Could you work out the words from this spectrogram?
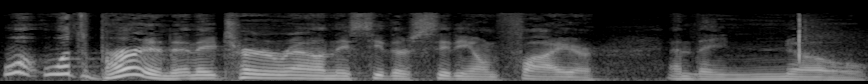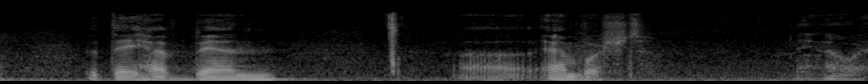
What, what's burning? And they turn around and they see their city on fire, and they know that they have been uh, ambushed. They know it.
